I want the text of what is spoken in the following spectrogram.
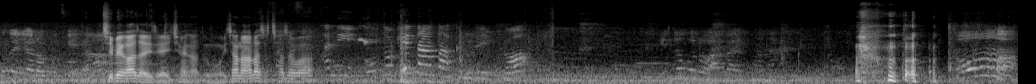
문을 열어볼게요. 집에 가자 이제. 이찬이 놔두고. 이찬아 알아서 찾아와. 아니 어,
